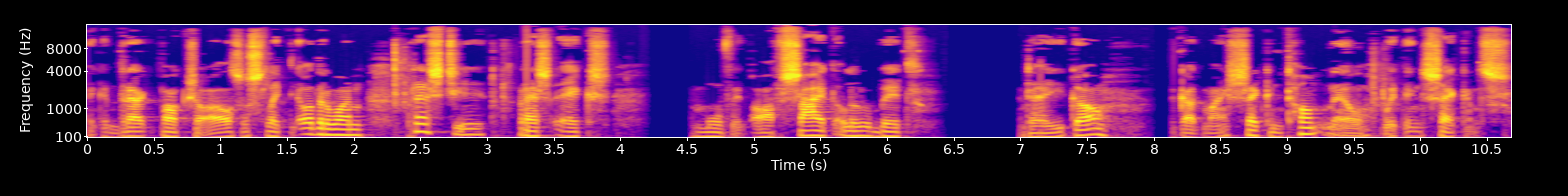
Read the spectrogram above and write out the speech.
I can drag box. So I also select the other one, press G, press X, move it offside a little bit. There you go. I got my second thumbnail within seconds.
